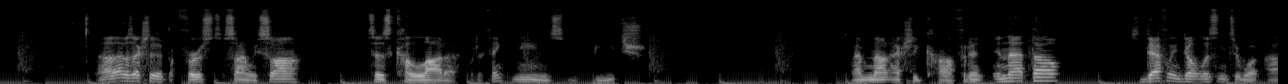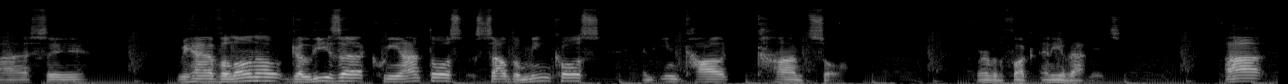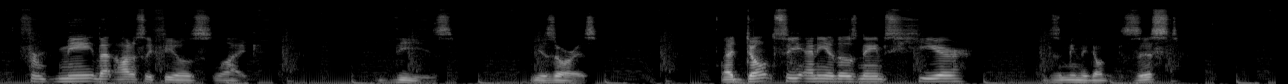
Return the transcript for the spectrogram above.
Uh, that was actually like the first sign we saw. It says Calada, which I think means beach. I'm not actually confident in that though. So definitely don't listen to what I say. We have Valono, Galiza, Quiantos, Saldomingos, and Incalcanso. Wherever the fuck any of that means. Uh, for me, that honestly feels like these. The Azores. I don't see any of those names here. It doesn't mean they don't exist.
